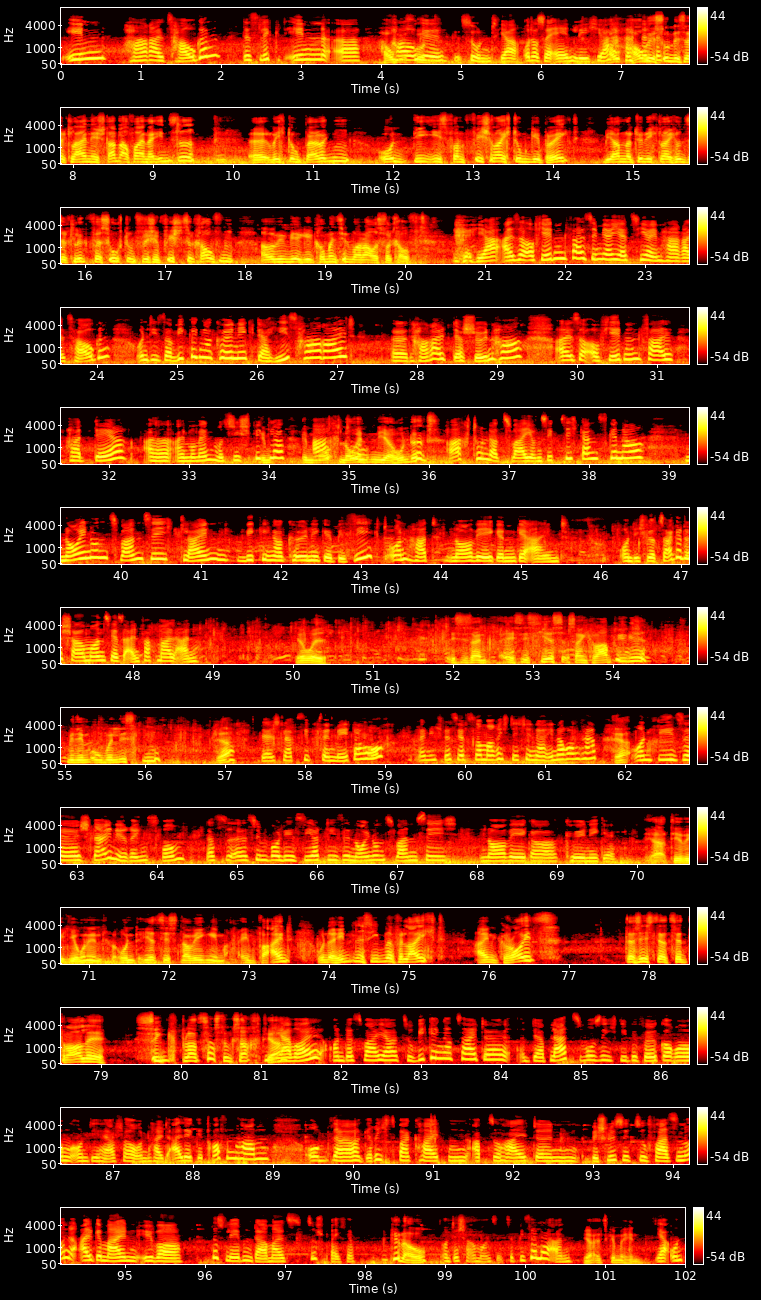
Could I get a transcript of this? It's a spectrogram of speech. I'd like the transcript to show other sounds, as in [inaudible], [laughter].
in Haraldshaugen. Das liegt in äh, Haugesund. Haugesund, ja, oder so ähnlich, ja. Hau- Haugesund [laughs] ist eine kleine Stadt auf einer Insel äh, Richtung Bergen und die ist von Fischreichtum geprägt. Wir haben natürlich gleich unser Glück versucht, um frischen Fisch zu kaufen, aber wie wir gekommen sind, war er ausverkauft. [laughs] Ja, also auf jeden Fall sind wir jetzt hier in Haraldshaugen und dieser Wikingerkönig, der hieß Harald, äh, Harald der Schönhaar. Also auf jeden Fall hat der, äh, einen Moment, muss ich Im, spiegeln, im Achtung. 9. Jahrhundert 872 ganz genau, 29 kleinen Wikingerkönige besiegt und hat Norwegen geeint. Und ich würde sagen, das schauen wir uns jetzt einfach mal an. Jawohl. Es ist, ein, es ist hier sein Grabhügel mit dem Obelisken. Ja, Der ist, glaube ich, 17 Meter hoch, wenn ich das jetzt nochmal richtig in Erinnerung habe. ja. Und diese Steine ringsrum, das äh, symbolisiert diese 29 Norweger Könige. ja, die Regionen. Und jetzt ist Norwegen im, im Verein. Und da hinten sieht man vielleicht ein Kreuz. Das ist der zentrale Sinkplatz, hast du gesagt? Ja. Jawohl, und das war ja zu Wikingerzeit der, der Platz, wo sich die Bevölkerung und die Herrscher und halt alle getroffen haben, um da Gerichtsbarkeiten abzuhalten, Beschlüsse zu fassen und allgemein über das Leben damals zu sprechen. Genau. Und das schauen wir uns jetzt ein bisschen an. Ja, jetzt gehen wir hin. Ja, und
